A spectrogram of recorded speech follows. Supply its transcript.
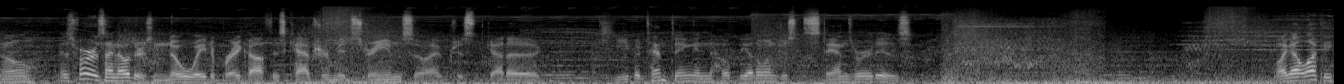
No, as far as I know, there's no way to break off this capture midstream, so I've just gotta keep attempting and hope the other one just stands where it is. Well, I got lucky.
